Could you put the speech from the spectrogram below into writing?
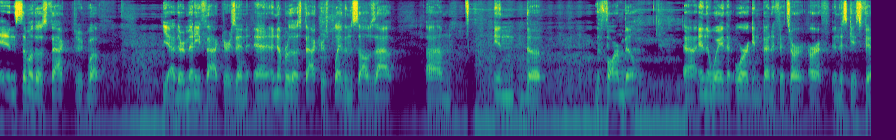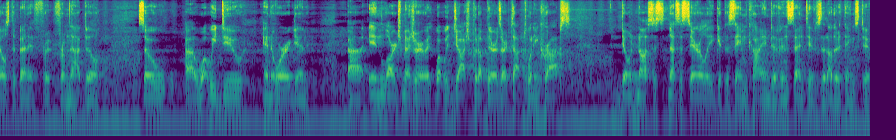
And some of those factors, well, yeah, there are many factors, and, and a number of those factors play themselves out um, in the the Farm Bill uh, and the way that Oregon benefits, or, or in this case, fails to benefit from that bill. So, uh, what we do in Oregon, uh, in large measure, what Josh put up there as our top 20 crops, don't necessarily get the same kind of incentives that other things do.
